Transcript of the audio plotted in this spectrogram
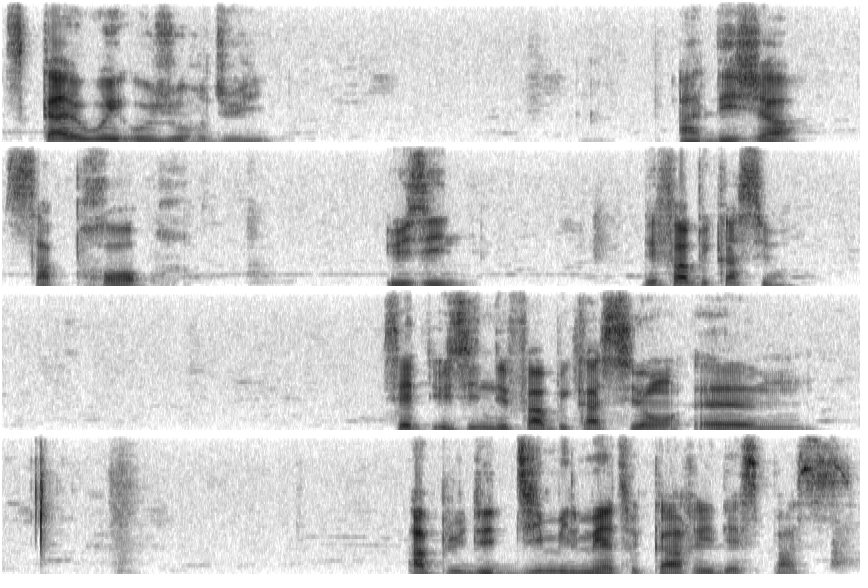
Skyway aujourd'hui a déjà sa propre usine de fabrication. Cette usine de fabrication euh, plus de 10 000 mètres carrés d'espace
